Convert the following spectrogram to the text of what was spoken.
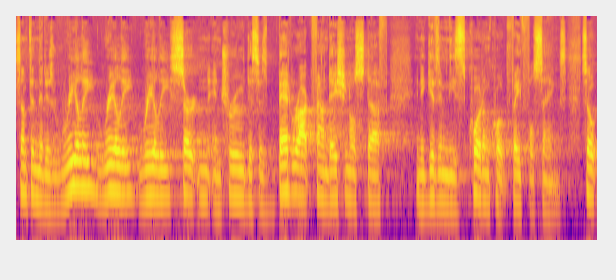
something that is really, really, really certain and true. This is bedrock foundational stuff. And he gives him these quote unquote faithful sayings. So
